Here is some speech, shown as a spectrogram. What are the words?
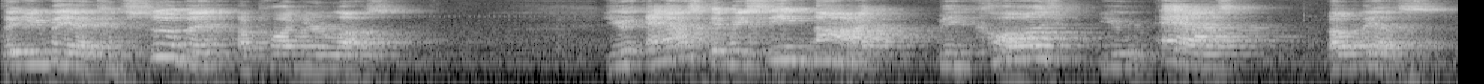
that you may consume it upon your lust. You ask and receive not because you ask amiss.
